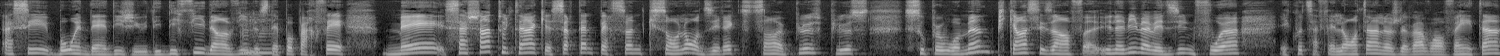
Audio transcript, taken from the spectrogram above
assez beau and dandy. J'ai eu des défis dans la vie, là, c'était pas parfait. Mais sachant tout le temps que certaines personnes qui sont là, on dirait que tu te sens un plus, plus superwoman. Puis quand ces enfants, une amie m'avait dit une fois, écoute, ça fait longtemps, là, je devais avoir 20 ans,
